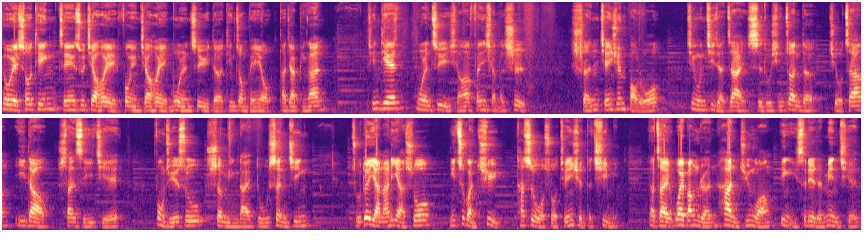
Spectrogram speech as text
各位收听真耶稣教会风云教会牧人之语的听众朋友，大家平安。今天牧人之语想要分享的是神拣选保罗，经文记载在使徒行传的九章一到三十一节。奉主耶稣圣名来读圣经。主对亚拿尼亚说：“你只管去，他是我所拣选的器皿，要在外邦人和君王并以色列人面前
